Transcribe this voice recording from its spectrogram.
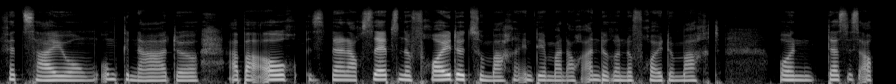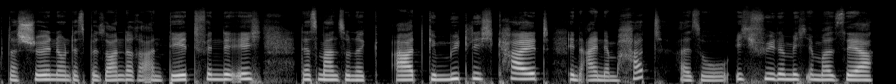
Verzeihung, um Gnade, aber auch dann auch selbst eine Freude zu machen, indem man auch andere eine Freude macht. Und das ist auch das Schöne und das Besondere an Date, finde ich, dass man so eine Art Gemütlichkeit in einem hat. Also ich fühle mich immer sehr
